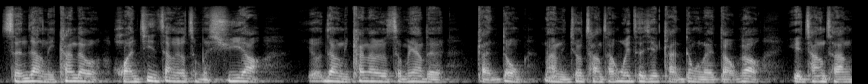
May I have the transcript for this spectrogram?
神让你看到环境上有什么需要。有让你看到有什么样的感动，那你就常常为这些感动来祷告，也常常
